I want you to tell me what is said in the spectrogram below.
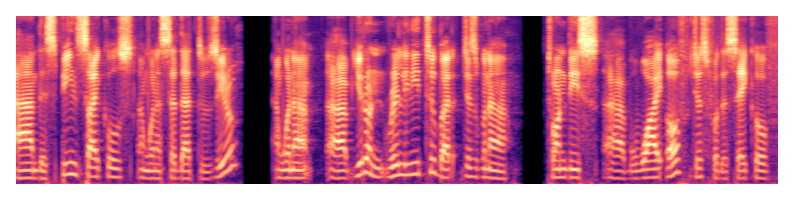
And the spin cycles, I'm gonna set that to zero. I'm gonna, uh, you don't really need to, but just gonna turn this uh, Y off just for the sake of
